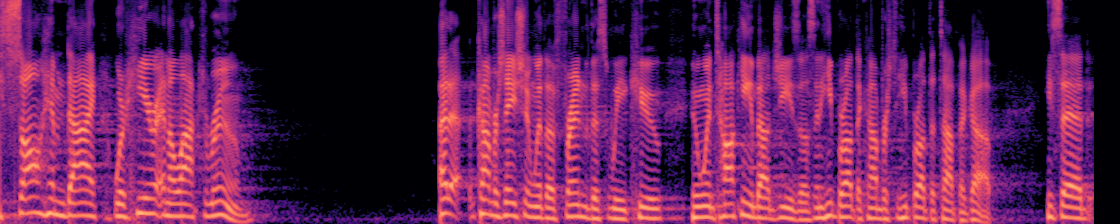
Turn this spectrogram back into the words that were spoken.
saw him die. We're here in a locked room. I had a conversation with a friend this week who, who when talking about Jesus, and he brought the conversation, he brought the topic up. He said,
